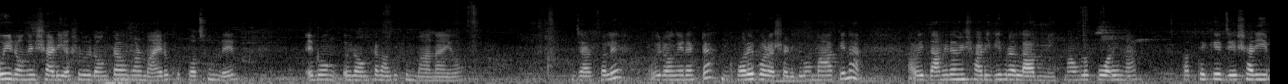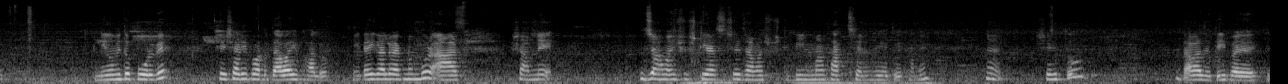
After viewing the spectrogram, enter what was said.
ওই রঙের শাড়ি, আসলে ওই রঙটাও আমার মায়েরও খুব পছন্দের। এবং ওই রঙটা মাকে খুব মানায়ও। যার ফলে ওই রঙের একটা ঘরে পরা শাড়ি। দেবো মাকে না আর ওই দামি দামি শাড়ি দিয়ে ওরা লাভ নেই। মা ওগুলো পরে না। তার থেকে যে শাড়ি নিয়মিত পরবে সেই শাড়ি পরা দেওয়াই ভালো। এটাই গেল এক নম্বর। আর সামনে জামাই ষষ্ঠী আসছে, জামাই ষষ্ঠী দিন মা থাকছেন যেহেতু এখানে। হ্যাঁ সেহেতু দেওয়া যেতেই পারে আর কি।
